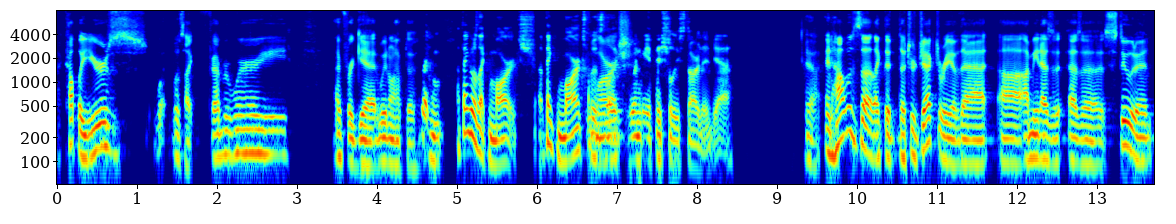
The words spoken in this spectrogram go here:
a couple of years. What was like February? I forget. We don't have to. I think it was like March. I think March was March. like when we officially started. Yeah. Yeah. And how was the like the, the trajectory of that? Uh, I mean, as a as a student,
